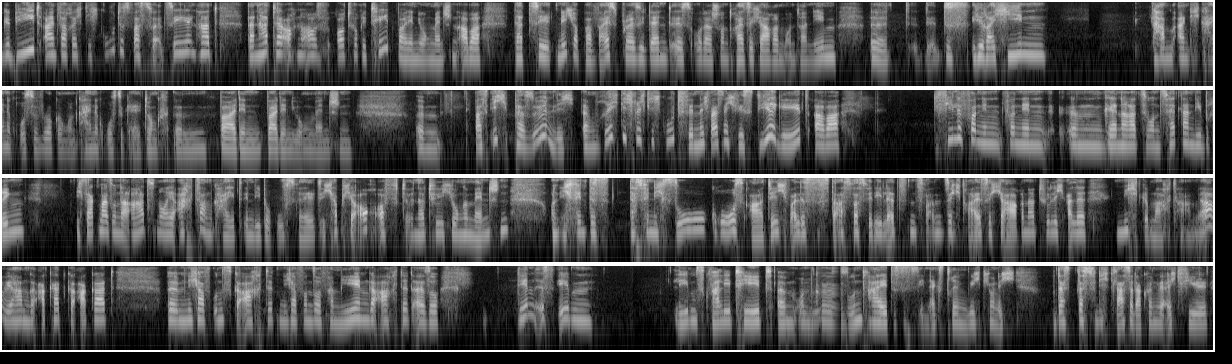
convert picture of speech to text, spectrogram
Gebiet einfach richtig gut ist, was zu erzählen hat, dann hat er auch eine Autorität bei den jungen Menschen. Aber da zählt nicht, ob er Vice President ist oder schon 30 Jahre im Unternehmen. Äh, das Hierarchien haben eigentlich keine große Wirkung und keine große Geltung ähm, bei, den, bei den jungen Menschen. Ähm, was ich persönlich ähm, richtig, richtig gut finde, ich weiß nicht, wie es dir geht, aber viele von den, von den ähm, Generationen Zettlern, die bringen, ich sag mal, so eine Art neue Achtsamkeit in die Berufswelt. Ich habe hier auch oft natürlich junge Menschen und ich finde das das finde ich so großartig, weil es ist das, was wir die letzten 20, 30 Jahre natürlich alle nicht gemacht haben. Ja, wir haben geackert, geackert, ähm, nicht auf uns geachtet, nicht auf unsere Familien geachtet. Also denen ist eben Lebensqualität ähm, und mhm. Gesundheit, das ist ihnen extrem wichtig und ich, das, das finde ich klasse, da können wir echt viel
